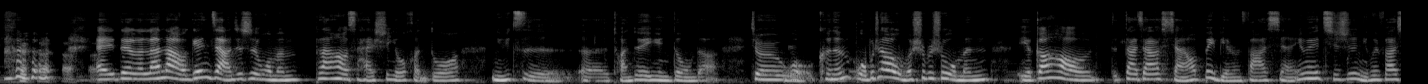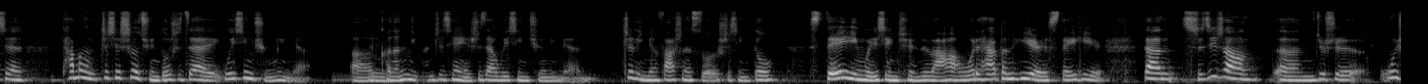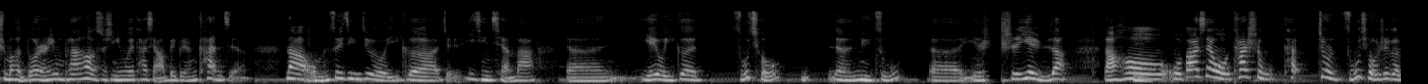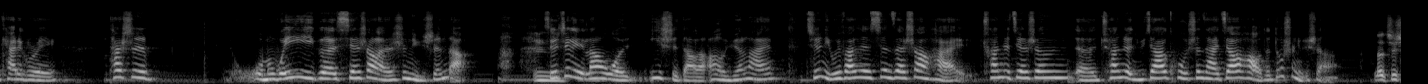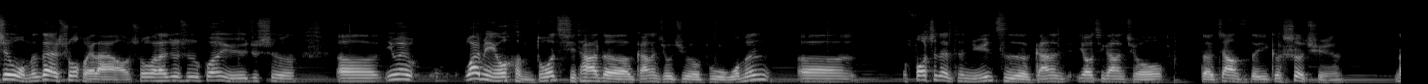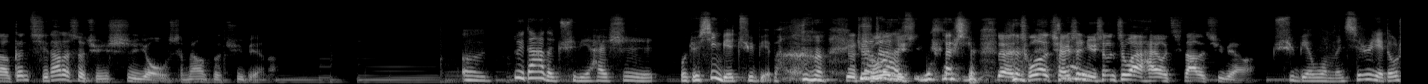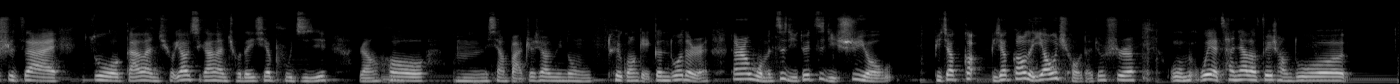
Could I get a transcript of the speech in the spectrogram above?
哎，对了，Lana，我跟你讲，就是我们 Plan House 还是有很多女子呃团队运动的，就是我可能我不知道我们是不是我们也刚好大家想要被别人发现，因为其实你会发现他们这些社群都是在微信群里面。呃，可能你们之前也是在微信群里面这里面发生的所有事情都 stay in 微信群，对吧？哈，What happened here, stay here。但实际上，嗯，就是为什么很多人用 Plan House，是因为他想要被别人看见。那我们最近就有一个，就疫情前吧，嗯，也有一个足球，呃，女足，呃，也是业余的。然后我发现我他是他就是足球这个 category，他是我们唯一一个先上来的是女生的。所以这个也让我意识到了哦，原来其实你会发现，现在上海穿着健身呃穿着瑜伽裤身材姣好的都是女生。那其实我们再说回来啊，说回来就是关于就是呃，因为外面有很多其他的橄榄球俱乐部，我们呃 Fortunate 女子橄榄幺七橄榄球的这样子的一个社群，那跟其他的社群是有什么样子的区别呢？呃，最大的区别还是。我觉得性别区别吧，就除了女性，对，除了 全是女生之外，还有其他的区别吗？区别，我们其实也都是在做橄榄球、邀请橄榄球的一些普及，然后嗯，想把这项运动推广给更多的人。当然，我们自己对自己是有比较高、比较高的要求的，就是我们我也参加了非常多，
